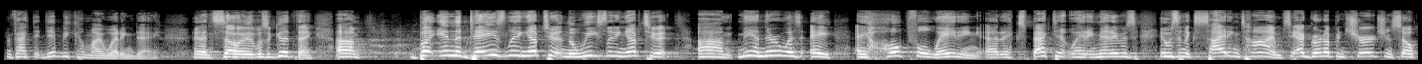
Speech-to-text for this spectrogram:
In fact, it did become my wedding day. And so it was a good thing. Um, but in the days leading up to it and the weeks leading up to it, um, man, there was a, a hopeful waiting, an expectant waiting. Man, it was, it was an exciting time. See, I'd grown up in church, and so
